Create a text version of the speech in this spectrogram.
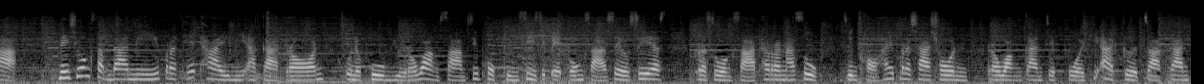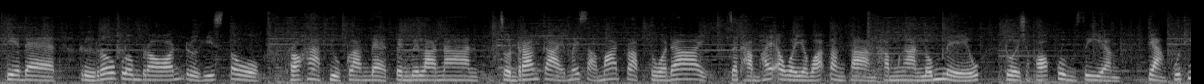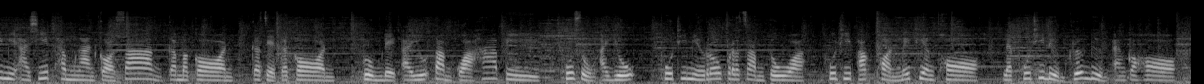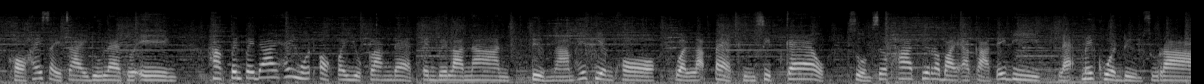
ค่ะ ในช่วงสัปดาห์นี้ประเทศไทยมีอากาศร้อน อุณหภูมิอยู่ระหว่าง 36-41 องศาเซลเซียส กระทรวงสาธารณสุข จึงขอให้ประชาชน ระวังการเจ็บป่วยที่อาจเกิดจากการเพลียแดด หรือโรคลมร้อนหรือฮิสโตก เพราะหากอยู่กลางแดดเป็นเวลานาน จนร่างกายไม่สามารถปรับตัวได้ จะทำให้อวัยวะต่างๆทำงานล้มเหลว โดยเฉพาะกลุ่มเสี่ยง อย่างผู้ที่มีอาชีพทำงานก่อสร้าง กรรมกร เกษตรกร กลุ่มเด็กอายุต่ำกว่า 5 ปี ผู้สูงอายุ ผู้ที่มีโรคประจำตัว ผู้ที่พักผ่อนไม่เพียงพอ และผู้ที่ดื่มเครื่องดื่มแอลกอฮอล์ขอให้ใส่ใจดูแลตัวเอง หากเป็นไปได้ให้งดออกไปอยู่กลางแดดเป็นเวลานาน ดื่มน้ำให้เพียงพอ วันละ 8-10 แก้ว สวมเสื้อผ้าที่ระบายอากาศได้ดี และไม่ควรดื่มสุรา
